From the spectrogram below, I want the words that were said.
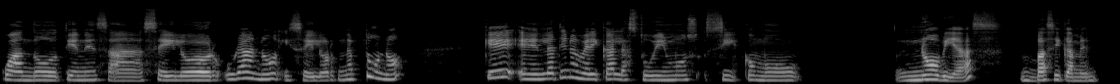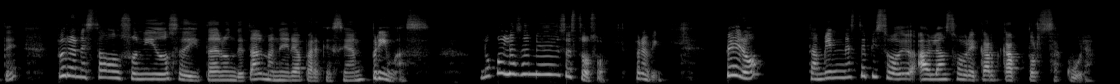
cuando tienes a Sailor Urano y Sailor Neptuno, que en Latinoamérica las tuvimos sí como novias, básicamente, pero en Estados Unidos se editaron de tal manera para que sean primas, lo cual es medio cestoso, pero en fin. Pero también en este episodio hablan sobre Card Captor Sakura,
